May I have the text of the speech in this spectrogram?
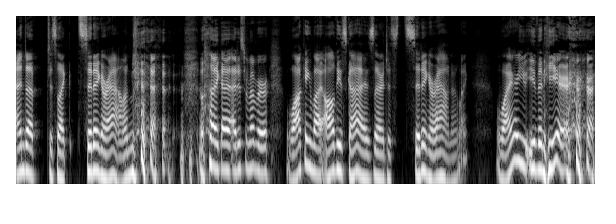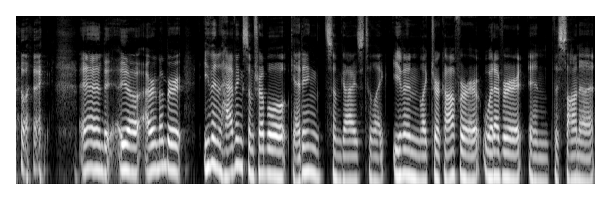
End up just like sitting around. like I, I, just remember walking by all these guys that are just sitting around. I'm like, why are you even here? like, and you know, I remember even having some trouble getting some guys to like even like jerk off or whatever in the sauna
